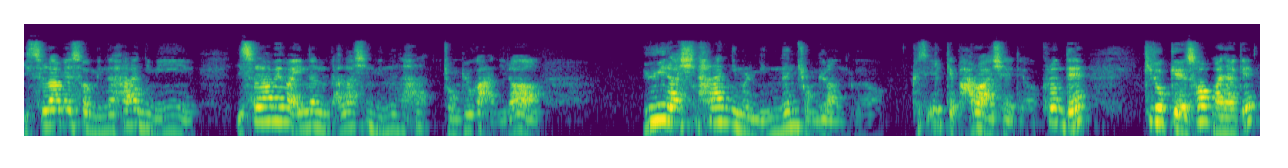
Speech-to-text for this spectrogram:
이슬람에서 믿는 하나님이 이슬람에만 있는 알라신 믿는 하나, 종교가 아니라 유일하신 하나님을 믿는 종교라는 거예요. 그래서 이렇게 바로 아셔야 돼요. 그런데 기독교에서 만약에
